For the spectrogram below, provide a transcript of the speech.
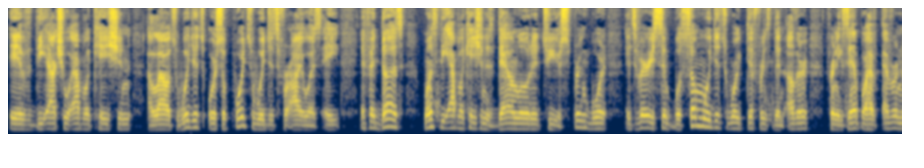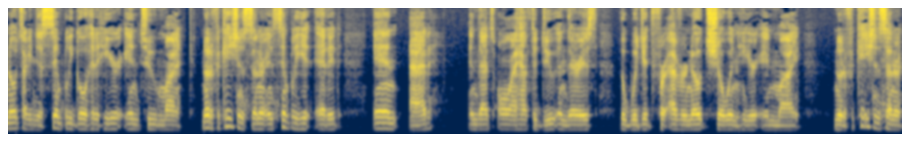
if the actual application allows widgets or supports widgets for iOS 8. If it does, once the application is downloaded to your Springboard, it's very simple. Some widgets work different than other. For an example, I have Evernote. I can just simply go ahead here into my notification center and simply hit edit and add. And that's all I have to do. And there is the widget for Evernote showing here in my notification center.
